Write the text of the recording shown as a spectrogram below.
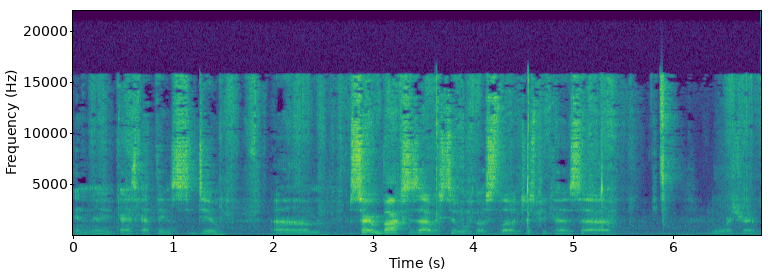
and you guys got things to do. Um, certain boxes obviously will go slow just because, uh, more shrimp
